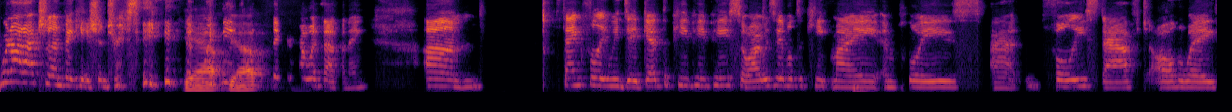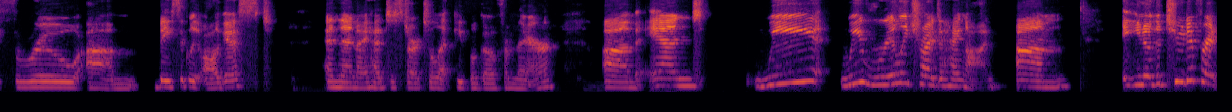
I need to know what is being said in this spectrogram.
we're not actually on vacation tracy. Yeah yeah figure out what's happening um, thankfully, we did get the PPP, so I was able to keep my employees at fully staffed all the way through um, basically August, and then I had to start to let people go from there. Um, and we we really tried to hang on. Um, you know, the two different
